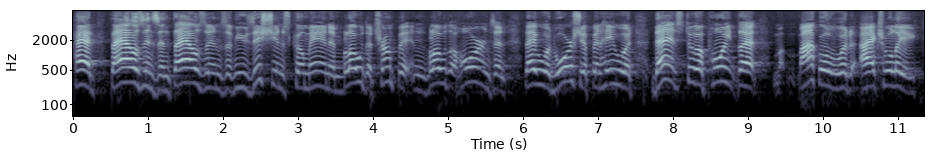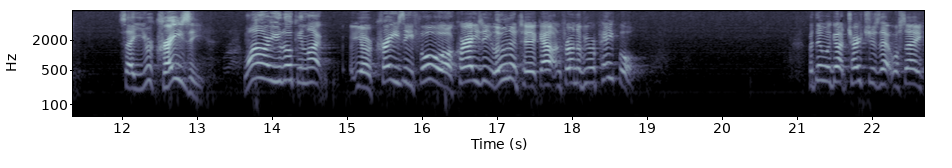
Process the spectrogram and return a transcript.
had thousands and thousands of musicians come in and blow the trumpet and blow the horns, and they would worship, and he would dance to a point that Michal would actually say, "You're crazy. Why are you looking like?" You're a crazy fool, a crazy lunatic out in front of your people. But then we got churches that will say,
